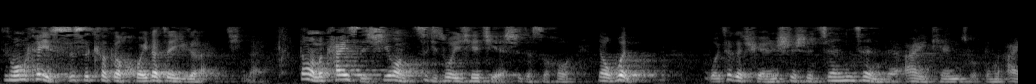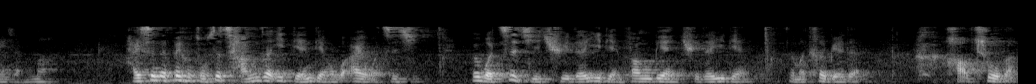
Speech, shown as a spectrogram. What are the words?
就是我们可以时时刻刻回到这一个来起来。当我们开始希望自己做一些解释的时候，要问我这个诠释是真正的爱天主跟爱人吗？还是那背后总是藏着一点点我爱我自己，为我自己取得一点方便，取得一点什么特别的好处吧？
